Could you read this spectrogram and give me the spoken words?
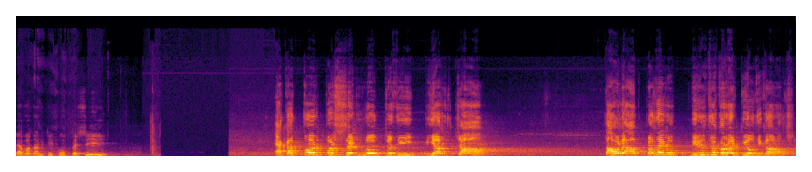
ব্যবধান কি খুব বেশি? একাত্তর পার্সেন্ট লোক যদি পিয়ার চান, তাহলে আপনাদের বিরুদ্ধে করার কি অধিকার আছে?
